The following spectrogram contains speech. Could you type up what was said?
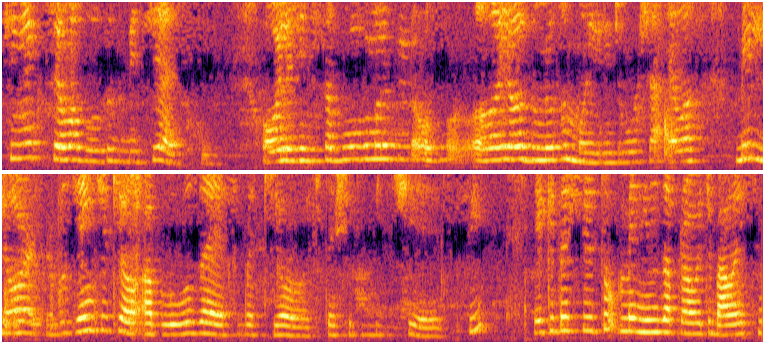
Tinha que ser uma blusa do BTS. Olha, gente, essa blusa maravilhosa. Ai, é do meu tamanho, gente. Eu vou achar ela melhor pra vocês. Gente, aqui, ó, a blusa é essa daqui, ó. Aqui tá escrito BTS. E aqui tá escrito Meninos à Prova de Bala, se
